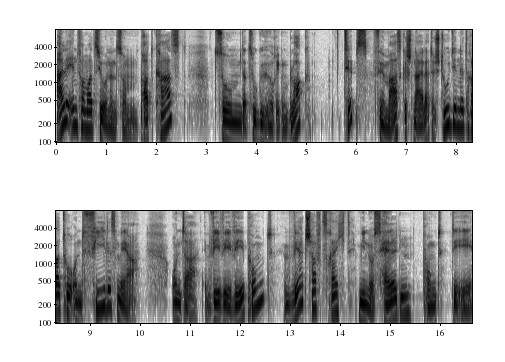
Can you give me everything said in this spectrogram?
alle Informationen zum Podcast, zum dazugehörigen Blog, Tipps für maßgeschneiderte Studienliteratur und vieles mehr unter www.wirtschaftsrecht-helden.de.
